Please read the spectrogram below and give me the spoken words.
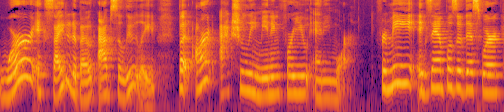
were excited about, absolutely, but aren't actually meaning for you anymore. For me, examples of this were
